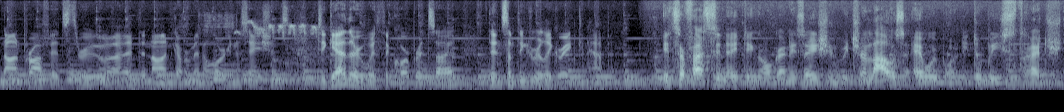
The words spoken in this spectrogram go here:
nonprofits, through uh, the non-governmental organizations, together with the corporate side, then something really great can happen. It's a fascinating organization which allows everybody to be stretched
